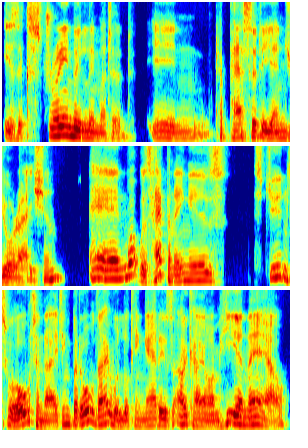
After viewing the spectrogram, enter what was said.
is extremely limited in capacity and duration. And what was happening is students were alternating, but all they were looking at is okay, I'm here now.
